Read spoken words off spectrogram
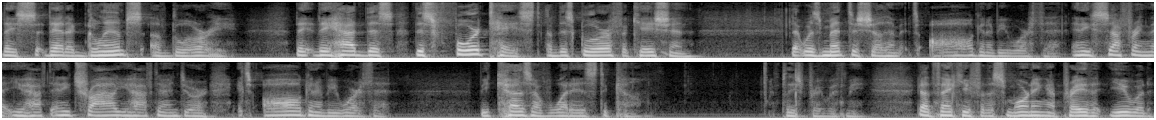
They, they had a glimpse of glory. They, they had this, this foretaste of this glorification that was meant to show them it's all going to be worth it. Any suffering that you have to, any trial you have to endure, it's all going to be worth it because of what is to come. Please pray with me. God, thank you for this morning. I pray that you would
